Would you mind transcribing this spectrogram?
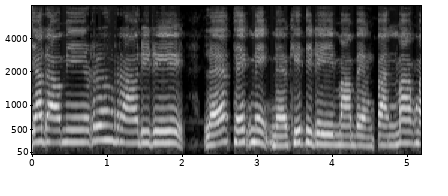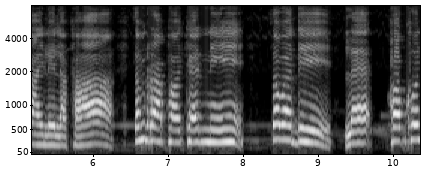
ยาดาวมีเรื่องราวดีๆ และเทคนิคแนวคิดดีๆ มาแบ่งปันมากมายเลยล่ะค่ะสำหรับพอดแคสต์นี้ สวัสดีและขอบคุณ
